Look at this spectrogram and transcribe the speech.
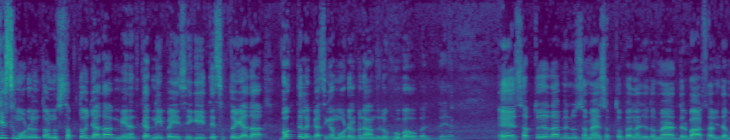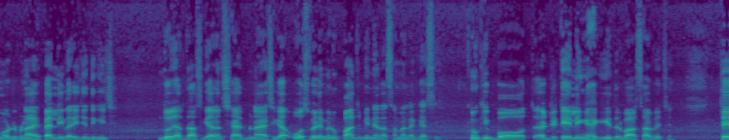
ਕਿਸ ਮਾਡਲ ਨੂੰ ਤੁਹਾਨੂੰ ਸਭ ਤੋਂ ਜ਼ਿਆਦਾ ਮਿਹਨਤ ਕਰਨੀ ਪਈ ਸੀਗੀ ਤੇ ਸਭ ਤੋਂ ਜ਼ਿਆਦਾ ਵਕਤ ਲੱਗਾ ਸੀਗਾ ਮਾਡਲ ਬਣਾਉਣ ਲਈ ਹੂ ਬਹੂ ਬਣਦੇ ਆ? ਇਹ ਸਭ ਤੋਂ ਜ਼ਿਆਦਾ ਮੈਨੂੰ ਸਮਾਂ ਸਭ ਤੋਂ ਪਹਿਲਾਂ ਜਦੋਂ ਮੈਂ ਦਰਬਾਰ ਸਾਹਿਬ ਜੀ ਦਾ ਮਾਡਲ ਬਣਾਇਆ ਪਹਿਲੀ ਵਾਰੀ ਜ਼ਿੰਦਗੀ 'ਚ। 2010-11 'ਚ ਸ਼ਾਇਦ ਬਣਾਇਆ ਸੀਗਾ। ਉਸ ਵੇਲੇ ਮੈਨੂੰ 5 ਮਹੀਨੇ ਦਾ ਸਮਾਂ ਲੱਗਿਆ ਸੀ, ਕਿਉਂਕਿ ਬਹੁਤ ਡਿਟੇਲਿੰਗ ਹੈਗੀ ਦਰਬਾਰ ਸਾਹਿਬ ਵਿੱਚ ਤੇ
